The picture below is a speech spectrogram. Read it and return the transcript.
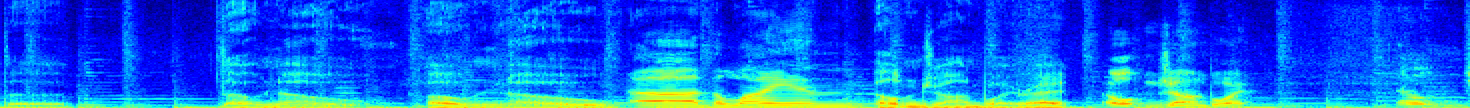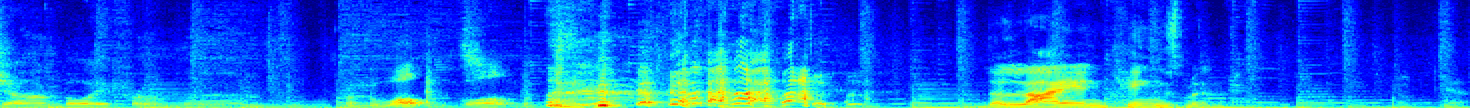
the oh no oh no Uh, the Lion, Elton John boy right Elton John boy Elton John boy from uh, from the Waltons. Walton. The Lion Kingsman. Yes.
